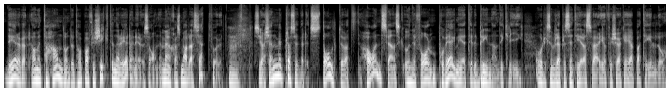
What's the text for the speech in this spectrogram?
det är det väl. Ja, men ta hand om det. Ta bara försiktigt när du är där nere, sa hon. En människa som jag aldrig har sett förut. Mm. Så jag känner mig plötsligt väldigt stolt över att ha en svensk uniform på väg ner till ett brinnande krig och liksom representera Sverige och försöka hjälpa till. Och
